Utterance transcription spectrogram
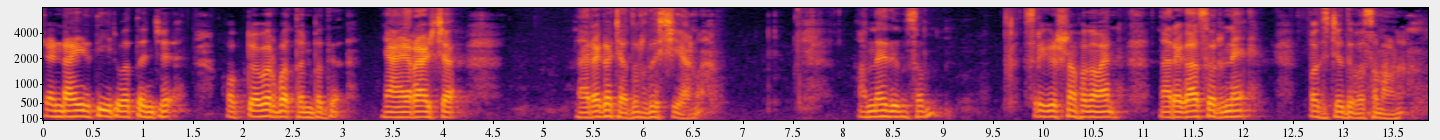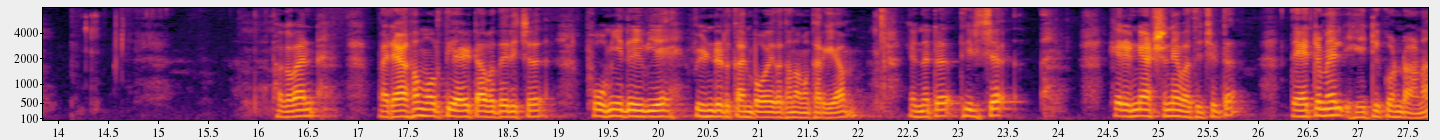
രണ്ടായിരത്തി ഇരുപത്തഞ്ച് ഒക്ടോബർ പത്തൊൻപത് ഞായറാഴ്ച നരക ചതുർദശിയാണ്. അന്നേ ദിവസം ശ്രീകൃഷ്ണ ഭഗവാൻ നരകാസുരനെ വധിച്ച ദിവസമാണ്. ഭഗവാൻ വരാഹമൂർത്തിയായിട്ട് അവതരിച്ച് ഭൂമിദേവിയെ വീണ്ടെടുക്കാൻ പോയതൊക്കെ നമുക്കറിയാം. എന്നിട്ട് തിരിച്ച് ഹിരണ്യാക്ഷനെ വധിച്ചിട്ട് തേറ്റമേൽ ഏറ്റിക്കൊണ്ടാണ്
